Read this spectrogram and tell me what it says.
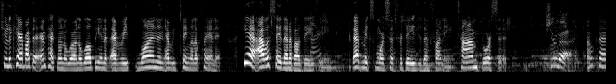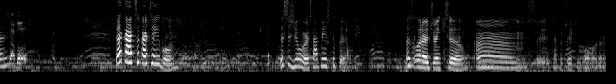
truly care about their impact on the world and the well-being of everyone and everything on the planet. Yeah, I would say that about Daisy. That makes more sense for Daisy than funny. Tom Dorset. Shuna. Okay. That guy took our table. This is yours. Stop being stupid. Let's order a drink too. Um, see what type of drink you gonna order.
